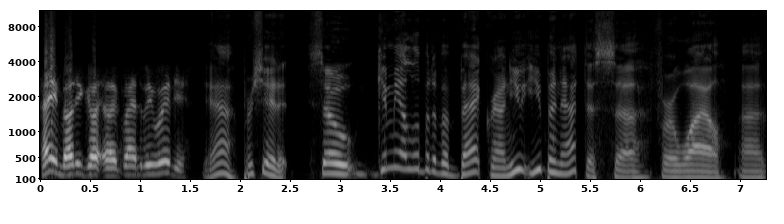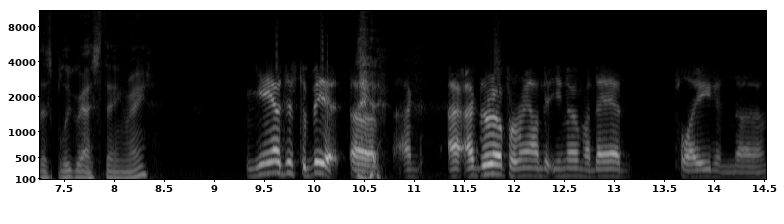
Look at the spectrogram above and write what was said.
Hey, buddy. Glad, uh, glad to be with you. Yeah, appreciate it. So, give me a little bit of a background. You you've been at this uh, for a while, uh, this bluegrass thing, right? Yeah, just a bit. Uh, I I grew up around it. You know, my dad played, and uh,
